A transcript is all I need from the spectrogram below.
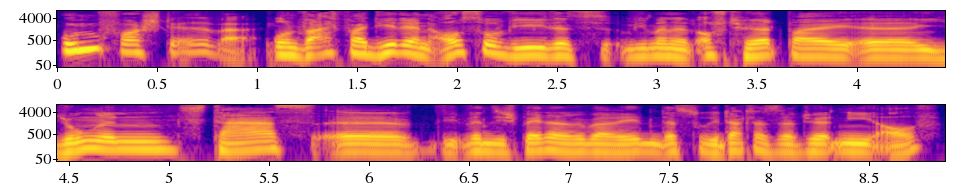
unvorstellbar. Und war es bei dir denn auch so, wie das, wie man das oft hört bei äh, jungen Stars, äh, die, wenn sie später darüber reden, dass du gedacht hast, das hört nie auf?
